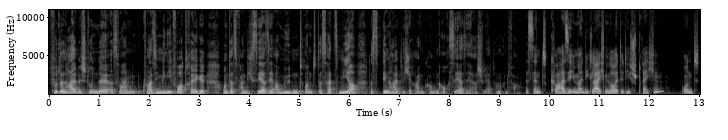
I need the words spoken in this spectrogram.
Viertel, halbe Stunde. Es waren quasi Mini-Vorträge und das fand ich sehr, sehr ermüdend und das hat mir das inhaltliche Reinkommen auch sehr, sehr erschwert am Anfang. Es sind quasi immer die gleichen Leute, die sprechen. Und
